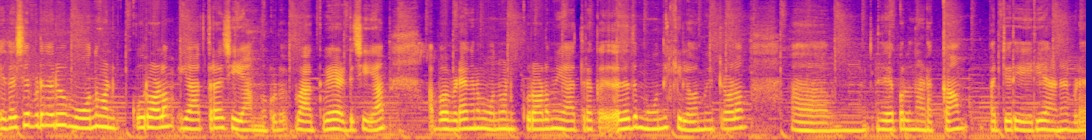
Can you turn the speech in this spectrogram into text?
ഏകദേശം ഇവിടെ നിന്ന് ഒരു മൂന്ന് മണിക്കൂറോളം യാത്ര ചെയ്യാം. നമുക്ക് വാക്ക് വേ ആയിട്ട് ചെയ്യാം. അപ്പോൾ ഇവിടെ അങ്ങനെ മൂന്ന് മണിക്കൂറോളം യാത്ര അതായത് മൂന്ന് കിലോമീറ്ററോളം ഇതേപോലെ നടക്കാം. പറ്റിയൊരു ഏരിയ ആണ് ഇവിടെ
